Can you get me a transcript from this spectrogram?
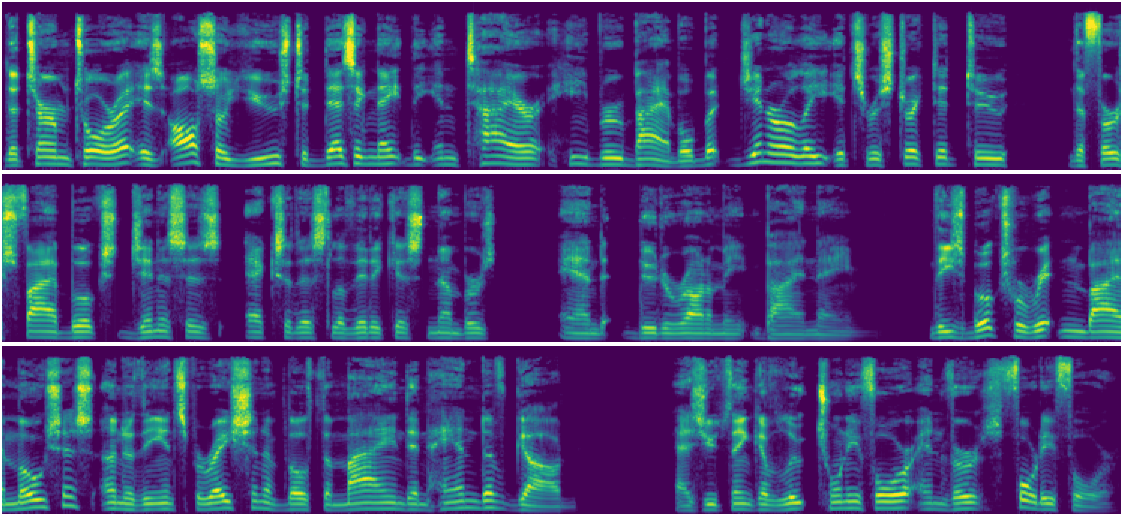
The term Torah is also used to designate the entire Hebrew Bible, but generally it's restricted to the first five books Genesis, Exodus, Leviticus, Numbers, and Deuteronomy by name. These books were written by Moses under the inspiration of both the mind and hand of God. As you think of Luke 24 and verse 44,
